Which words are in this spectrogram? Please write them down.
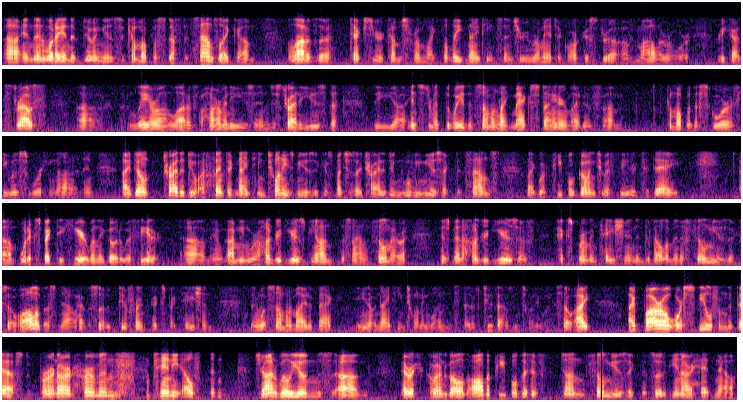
Uh, and then what I end up doing is come up with stuff that sounds like um, a lot of the texture comes from like the late 19th century romantic orchestra of Mahler or Richard Strauss. Uh, layer on a lot of harmonies and just try to use the the uh, instrument the way that someone like Max Steiner might have um, come up with a score if he was working on it. And I don't try to do authentic 1920s music as much as I try to do movie music that sounds like what people going to a theater today um, would expect to hear when they go to a theater. Um, and I mean, we're 100 years beyond the silent film era. There's been 100 years of experimentation and development of film music. So all of us now have a sort of different expectation than what someone might have back, you know, 1921 instead of 2021. So I, I borrow or steal from the best. Bernard Herrmann, Danny Elfman, John Williams, um, Erich Korngold, all the people that have done film music that's sort of in our head now,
